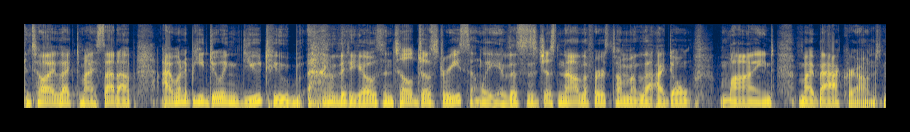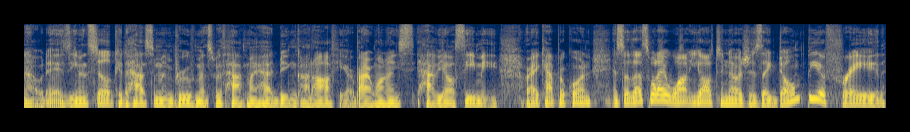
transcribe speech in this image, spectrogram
until I liked my setup, I wouldn't be doing YouTube videos until just recently. This is just now the first time that I don't mind my background nowadays. Even still, could have some improvements with half my head being cut off here, but I want to have y'all see me, right, Capricorn? And so that's what I want y'all to know. It's just like, don't be afraid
